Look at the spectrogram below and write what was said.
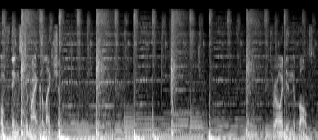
of things to my collection. Throw it in the vault.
